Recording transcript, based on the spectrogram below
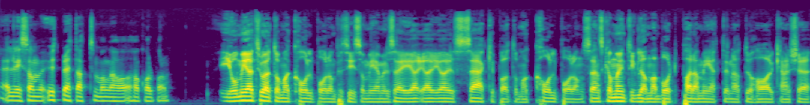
är det liksom utbrett att många har, har koll på dem? Jo, men jag tror att de har koll på dem, precis som Emil säger. Jag, jag, jag är säker på att de har koll på dem. Sen ska man ju inte glömma bort parametern att du har kanske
